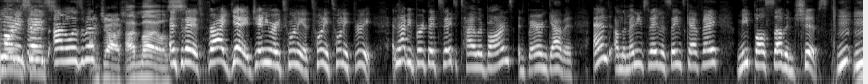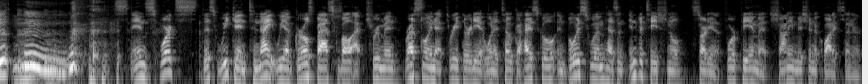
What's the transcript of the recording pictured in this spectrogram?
Good morning, Saints. I'm Elizabeth. I'm Josh. I'm Miles. And today is Friday, January 20th, 2023. And happy birthday today to Tyler Barnes and Baron Gavin. And on the menu today in the Saints Cafe, meatball sub and chips. Mm-mm-mm. In sports this weekend, tonight we have girls basketball at Truman, wrestling at 3.30 at Winnetonka High School, and boys swim has an invitational starting at 4 p.m. at Shawnee Mission Aquatic Center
